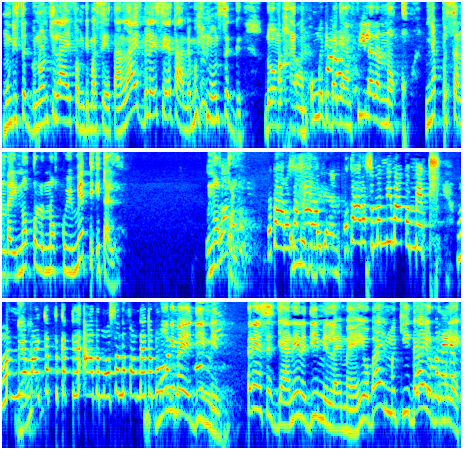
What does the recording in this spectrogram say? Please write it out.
mu ngi sëgg noonu ci live fam di ma seetaan live bi lay seetaan de mu ngi noonu sëgg doomu xaraam ëmma di bajaan fii la la noq ñëpp sa ndey noq la noq yu metti itali noq la ëmma di bajaan tataara su man nii maa ko metti man nee maay katt kattee aadamoo sa lafal ndey te moo ngi mayee dix mille princesse Dia nee na dix mille lay maye yow bàyyil ma kii daa yor lu mu lekk.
